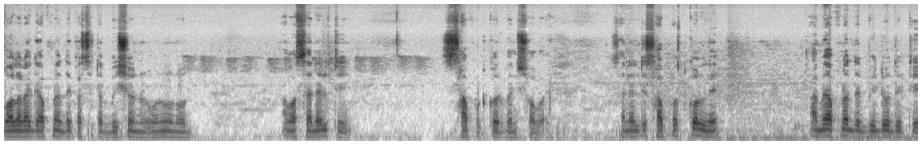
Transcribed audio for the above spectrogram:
বলার আগে আপনাদের কাছে একটা ভীষণ অনুরোধ। আমার চ্যানেলটি সাপোর্ট করবেন সবাই। চ্যানেলটি সাপোর্ট করলে আমি আপনাদের ভিডিও দিতে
